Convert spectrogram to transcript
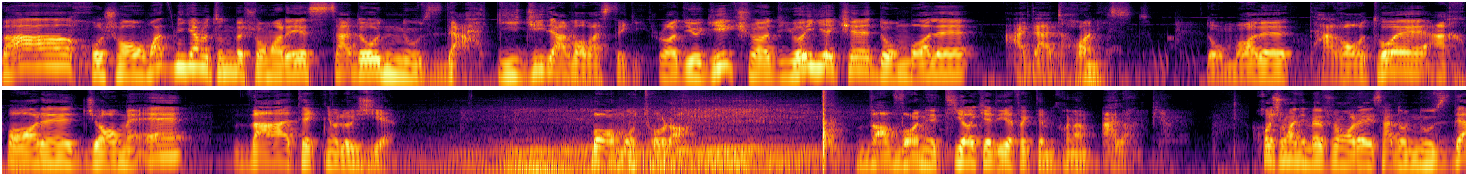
و خوش آمد میگم بهتون به شماره 119 گیجی در وابستگی. رادیو گیک رادیویی که دنبال عددها نیست. دنبال تقاطع اخبار جامعه و تکنولوژیه با موتورا. و وانتیا که دیگه فکر می‌کنم الان بیان. خوش اومدیم به شماره 119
